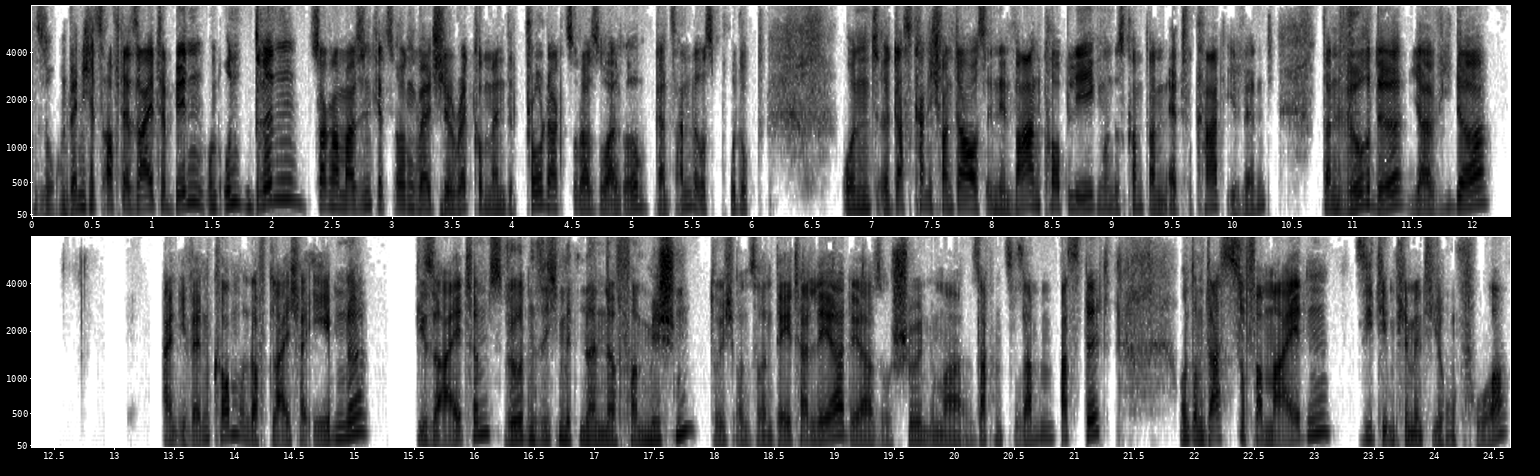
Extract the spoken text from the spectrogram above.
So, und wenn ich jetzt auf der Seite bin und unten drin, sagen wir mal, sind jetzt irgendwelche Recommended Products oder so, also irgendein ganz anderes Produkt, und äh, das kann ich von da aus in den Warenkorb legen und es kommt dann ein Add-to-Card-Event, dann würde ja wieder ein Event kommen und auf gleicher Ebene diese Items würden sich miteinander vermischen durch unseren Data Layer, der so schön immer Sachen zusammenbastelt. Und um das zu vermeiden, sieht die Implementierung vor,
